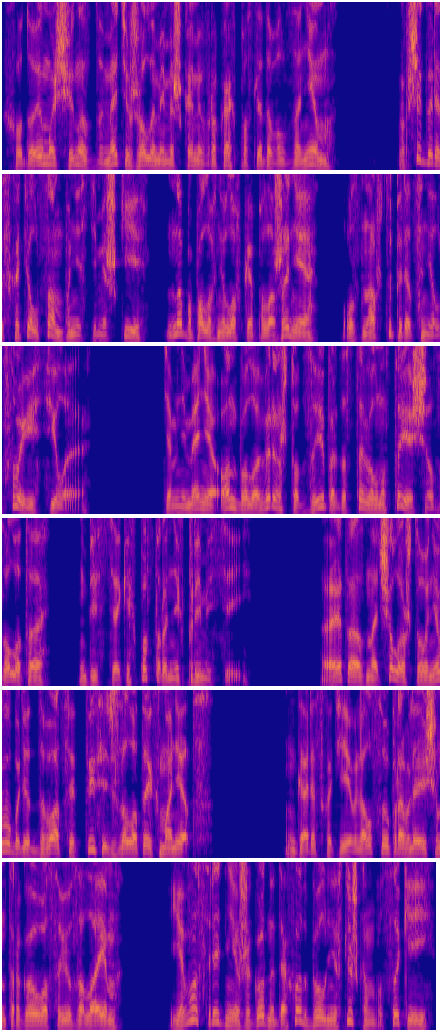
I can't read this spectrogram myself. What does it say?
Худой мужчина с двумя тяжелыми мешками в руках последовал за ним. Вообще Гаррис хотел сам понести мешки, но попал в неловкое положение, узнав, что переоценил свои силы. Тем не менее, он был уверен, что Цзуи предоставил настоящее золото, без всяких посторонних примесей. А это означало, что у него будет 20 тысяч золотых монет. Гаррис хоть и являлся управляющим торгового союза Лайм, его средний ежегодный доход был не слишком высокий,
